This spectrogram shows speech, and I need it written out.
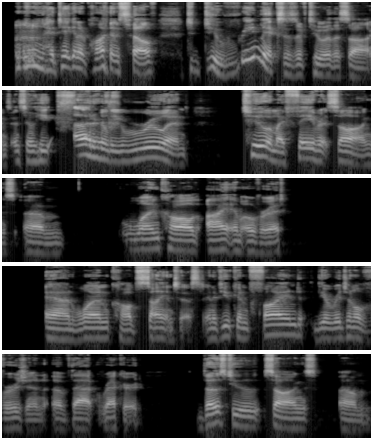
had taken it upon himself to do remixes of two of the songs, and so he utterly ruined two of my favorite songs. Um, one called "I Am Over It," and one called Scientist. And if you can find the original version of that record, those two songs um,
